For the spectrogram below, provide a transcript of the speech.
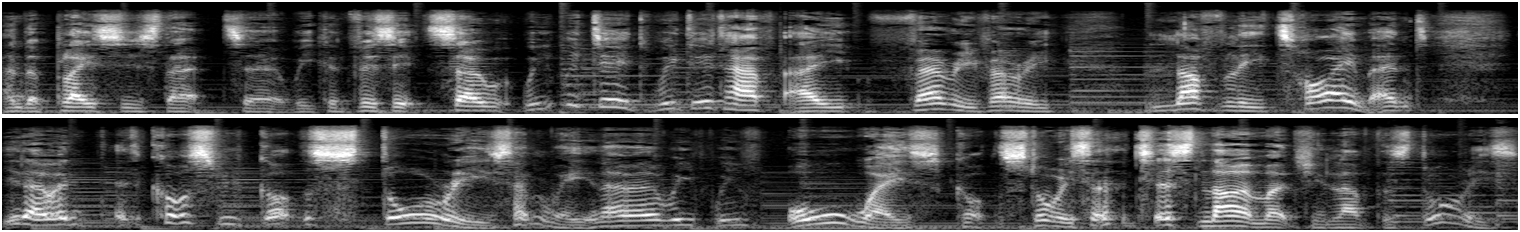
and the places that uh, we could visit. So we, we did we did have a very very lovely time, and you know, and, of course we've got the stories, haven't we? You know, we've we've always got the stories. Just know how much you love the stories.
